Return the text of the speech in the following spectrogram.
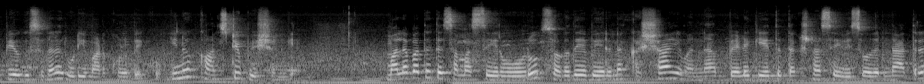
ಉಪಯೋಗಿಸೋದನ್ನು ರೂಢಿ ಮಾಡಿಕೊಳ್ಬೇಕು. ಇನ್ನು ಕಾನ್ಸ್ಟಿಟ್ಯೂಷನ್ಗೆ ಮಲಬದ್ಧತೆ ಸಮಸ್ಯೆ ಇರುವವರು ಸೊಗದೆ ಬೇರಿನ ಕಷಾಯವನ್ನು ಬೆಳಗ್ಗೆ ಎದ್ದ ತಕ್ಷಣ ಸೇವಿಸೋದ್ರಿಂದ ಆದರೆ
